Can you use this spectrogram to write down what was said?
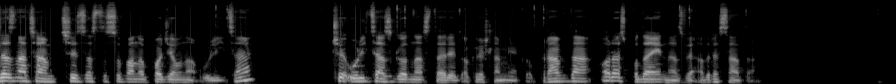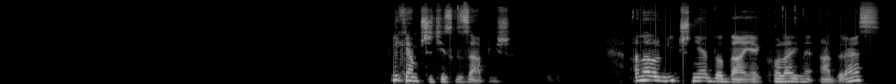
Zaznaczam, czy zastosowano podział na ulicę, czy ulica zgodna z teryt określam jako prawda oraz podaję nazwę adresata. Klikam przycisk Zapisz. Analogicznie dodaję kolejny adres.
